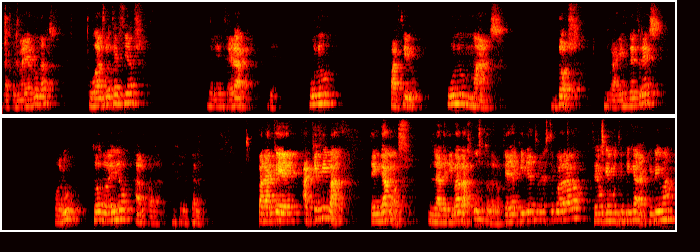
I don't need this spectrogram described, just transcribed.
para que no haya dudas. 4 tercios de la integral de 1 partido 1 más 2 raíz de 3 por 1, todo ello al cuadrado, diferencial. Para que aquí arriba tengamos la derivada justo de lo que hay aquí dentro de este cuadrado, tengo que multiplicar aquí arriba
